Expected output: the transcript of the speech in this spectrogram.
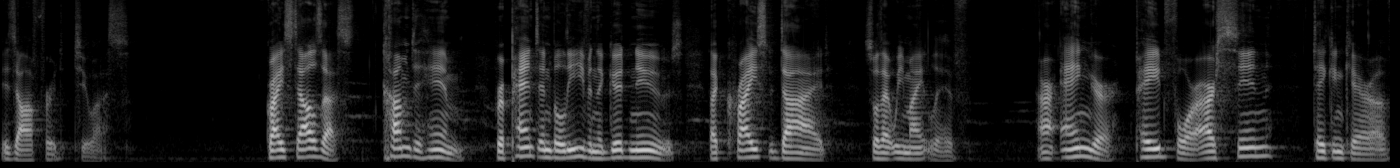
is offered to us. Christ tells us, Come to him, repent and believe in the good news that Christ died so that we might live. Our anger paid for, our sin taken care of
